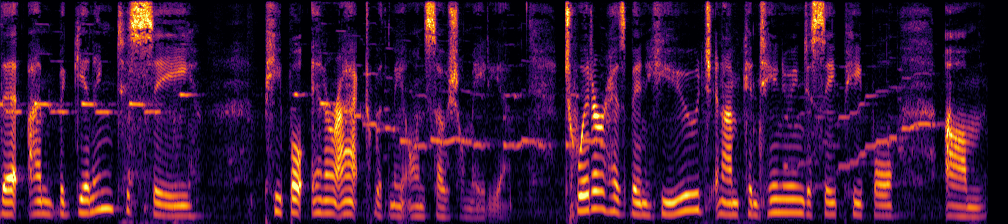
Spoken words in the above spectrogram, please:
that I'm beginning to see people interact with me on social media. Twitter has been huge, and I'm continuing to see people um,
